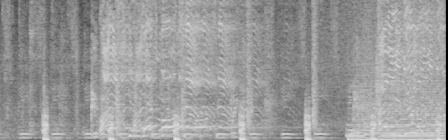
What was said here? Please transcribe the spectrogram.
asking what goes on. How you doing?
